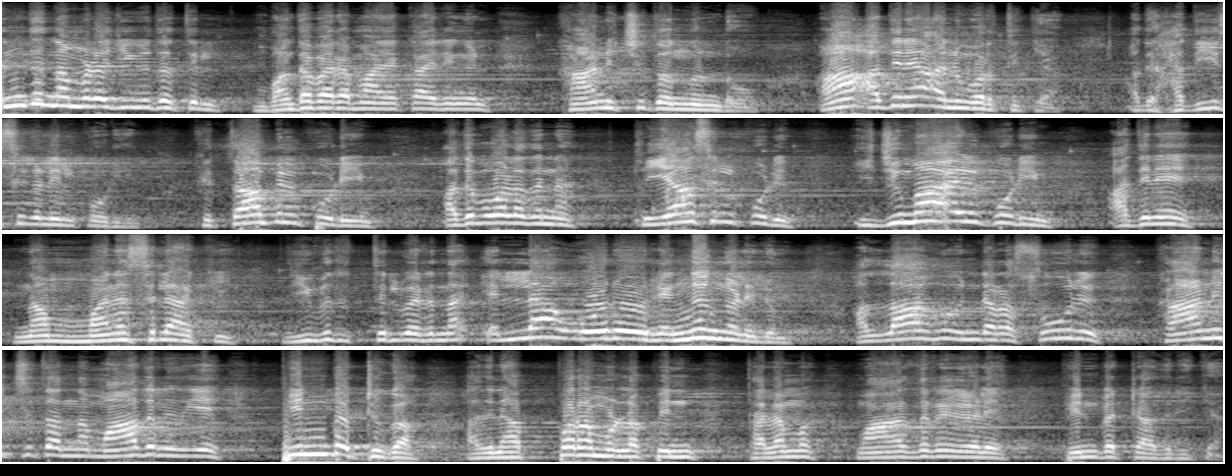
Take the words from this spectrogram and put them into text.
എന്ത് നമ്മുടെ ജീവിതത്തിൽ മതപരമായ കാര്യങ്ങൾ കാണിച്ചു തന്നുണ്ടോ? ആ അതിനെ അനുവർത്തിക്കുക അത് ഹദീസുകളിൽ കൂടിയും കിതാബിൽ കൂടിയും അതുപോലെ തന്നെ ഖിയാസിൽ കൂടിയും ഇജുമായിൽ കൂടിയും അതിനെ നാം മനസ്സിലാക്കി ജീവിതത്തിൽ വരുന്ന എല്ലാ ഓരോ രംഗങ്ങളിലും അള്ളാഹുവിന്റെ റസൂൽ കാണിച്ചു തന്ന മാതൃകയെ പിൻപറ്റുക. അതിനപ്പുറമുള്ള പിൻ തലമ മാതൃകകളെ പിൻപറ്റാതിരിക്കുക.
